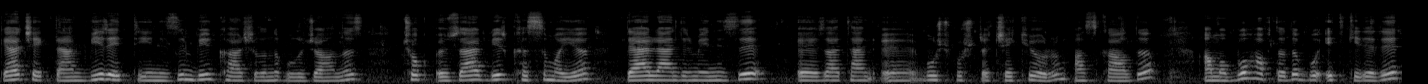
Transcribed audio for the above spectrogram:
gerçekten bir ettiğinizin bir karşılığını bulacağınız çok özel bir Kasım ayı değerlendirmenizi e, zaten e, burç burçta çekiyorum az kaldı. Ama bu haftada bu etkileri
